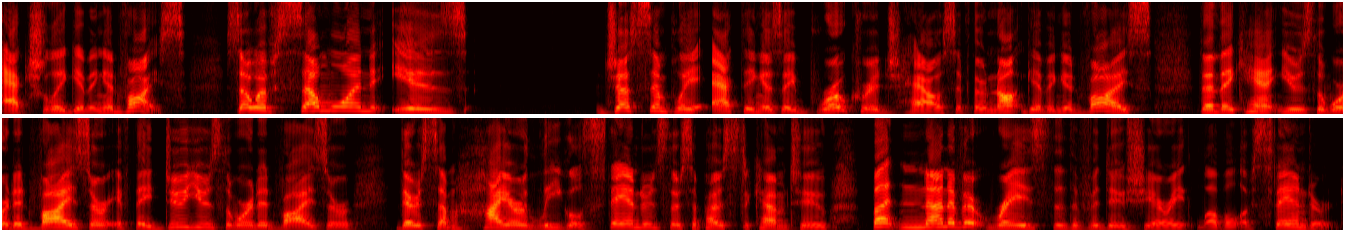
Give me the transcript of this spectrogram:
actually giving advice. So if someone is just simply acting as a brokerage house, if they're not giving advice, then they can't use the word advisor. If they do use the word advisor, there's some higher legal standards they're supposed to come to, but none of it raised to the fiduciary level of standard.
